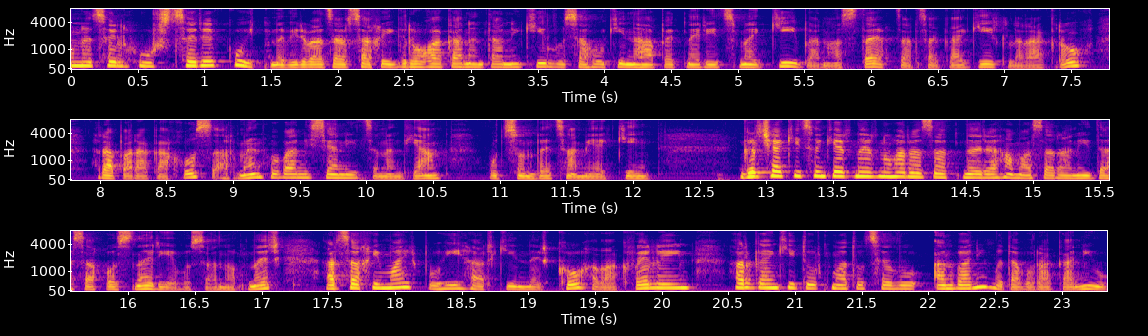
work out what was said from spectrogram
ունեցել հուշ ցերեկույթ նվիրված Արցախի գրողական ընտանիքի լուսահոգի նահապետներից մեկի բանաստեղծ արձակագիր լրագրող հրապարակախոս Արմեն Հովանիսյանի ծննդյան 86-ամյակին։ Գրչակից ընկերներն ու հարազատները, համասարանի դասախոսներ եւ ուսանողներ Արցախի մայր բուհի հարկի ներքո հավաքվել էին հարգանքի տուրք մատուցելու անվանի մտավորականի ու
